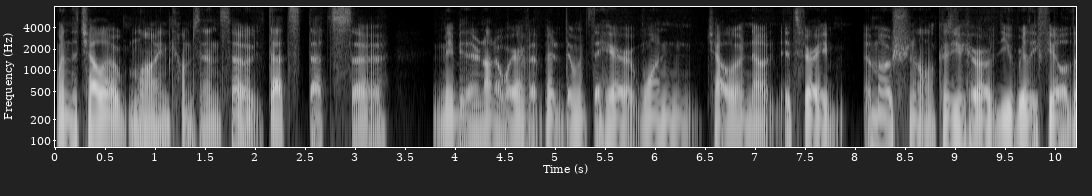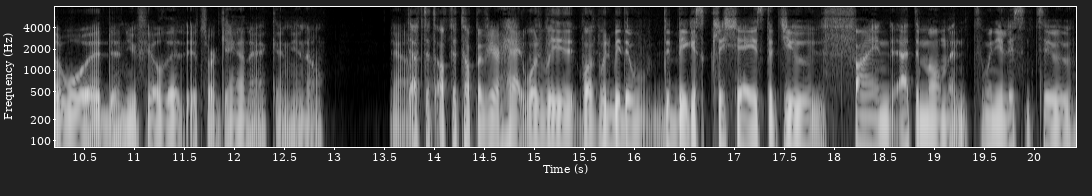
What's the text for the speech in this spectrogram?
when the cello line comes in. So that's that's uh, maybe they're not aware of it, but then if they hear one cello note, it's very emotional because you hear you really feel the wood and you feel that it's organic and you know, yeah. Off the, off the top of your head, what would be, what would be the the biggest cliches that you find at the moment when you listen to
